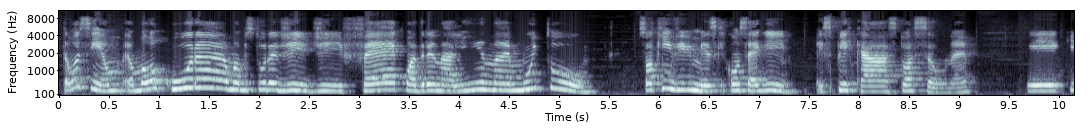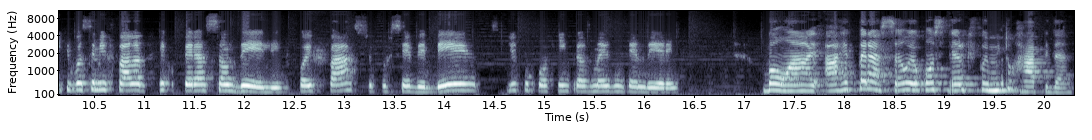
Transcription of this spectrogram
Então, assim, é, é uma loucura, é uma mistura de, de fé com adrenalina, é muito só quem vive mesmo que consegue explicar a situação, né? E o que, que você me fala da recuperação dele? Foi fácil por ser bebê? Explica um pouquinho para as mães entenderem. Bom, a, a recuperação eu considero que foi muito rápida.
